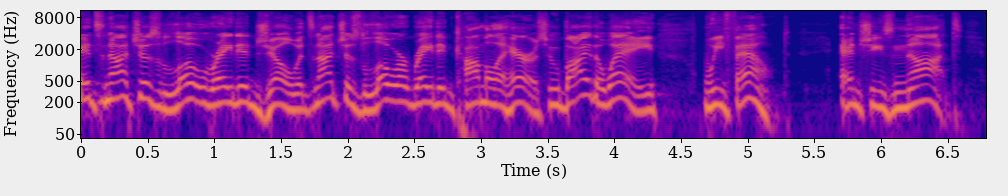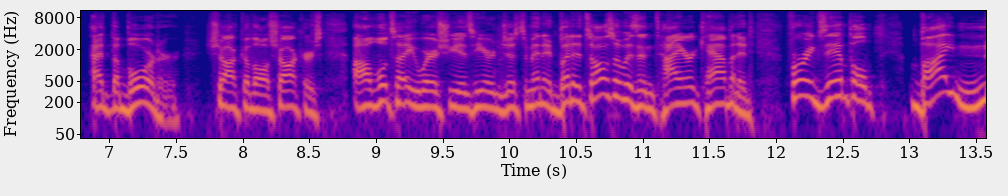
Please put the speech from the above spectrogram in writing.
It's not just low-rated Joe. It's not just lower-rated Kamala Harris, who, by the way, we found. And she's not at the border. Shock of all shockers. Uh, we'll tell you where she is here in just a minute. But it's also his entire cabinet. For example, Biden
